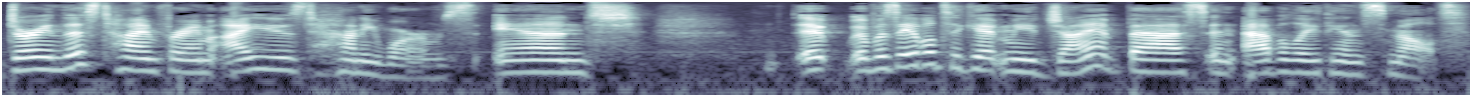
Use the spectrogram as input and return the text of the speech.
during this time frame, I used honeyworms, and it, it was able to get me giant bass and abalathian smelt.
